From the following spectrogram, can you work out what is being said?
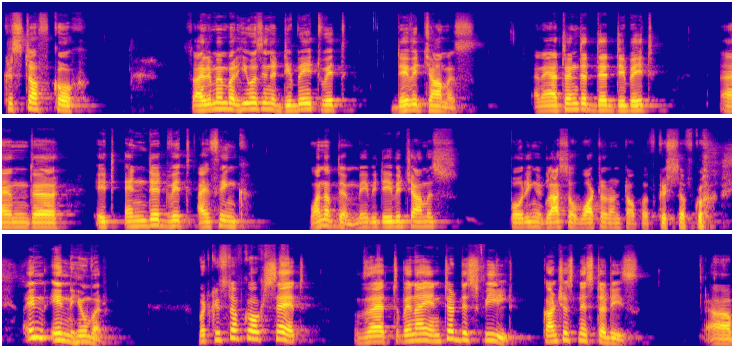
Christoph Koch. So I remember he was in a debate with David Chalmers, and I attended that debate, and uh, it ended with I think one of them, maybe David Chalmers, pouring a glass of water on top of Christoph Koch in in humor. But Christoph Koch said that when I entered this field, consciousness studies, uh,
